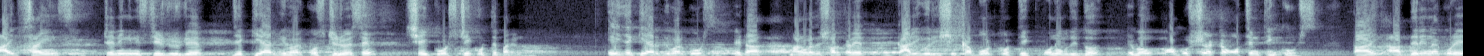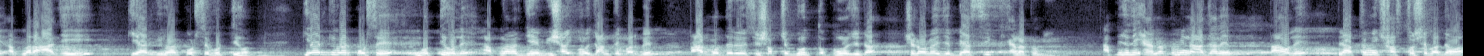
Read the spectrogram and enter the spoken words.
লাইফ সায়েন্স ট্রেনিং ইনস্টিটিউটের যে কেয়ার গিভার কোর্সটি রয়েছে, সেই কোর্সটি করতে পারেন। এই যে কেয়ার গিভার কোর্স এটা বাংলাদেশ সরকারের কারিগরি শিক্ষা বোর্ড কর্তৃক অনুমোদিত এবং অবশ্যই একটা অথেন্টিক কোর্স তাই আর দেরি না করে আপনারা আজই কেয়ার গিভার কোর্সে ভর্তি হন। কেয়ার গিভার কোর্সে ভর্তি হলে আপনারা যে বিষয়গুলো জানতে পারবেন, তার মধ্যে রয়েছে সবচেয়ে গুরুত্বপূর্ণ যেটা, সেটা হলো যে বেসিক অ্যানাটমি আপনি যদি অ্যানাটমি না জানেন তাহলে প্রাথমিক স্বাস্থ্যসেবা দেওয়া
